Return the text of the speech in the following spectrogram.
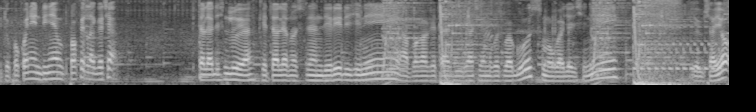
gitu. Pokoknya intinya profit lah guys ya. Kita lihat dulu ya. Kita lihat sendiri di sini. Apakah kita dikasih yang bagus-bagus? Semoga aja di sini. Ya bisa yuk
